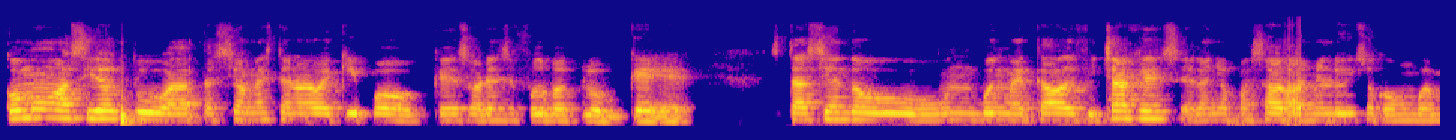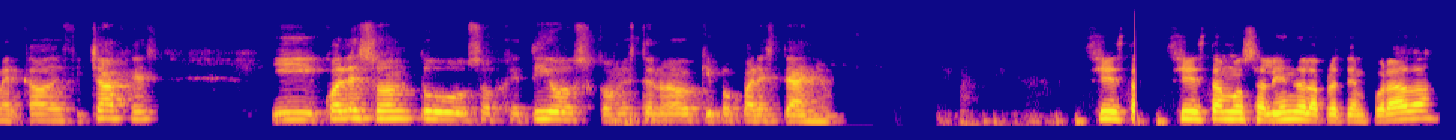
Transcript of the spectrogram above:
¿Cómo ha sido tu adaptación a este nuevo equipo que es Orense Fútbol Club, que está haciendo un buen mercado de fichajes? El año pasado también lo hizo con un buen mercado de fichajes ¿Y cuáles son tus objetivos con este nuevo equipo para este año? Sí, está, sí estamos saliendo de la pretemporada.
